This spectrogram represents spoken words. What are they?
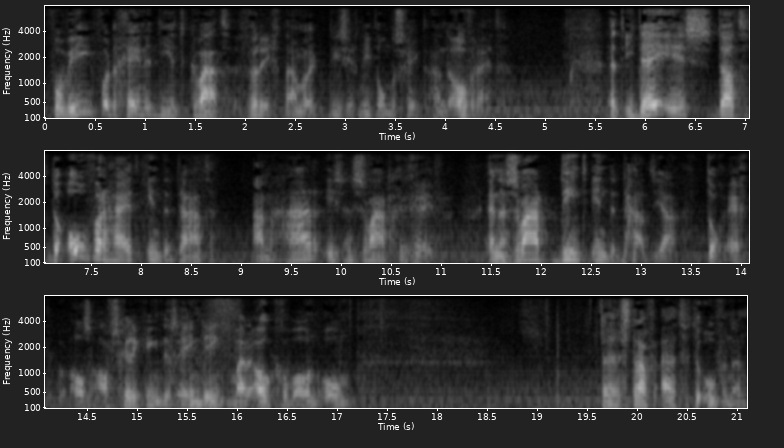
voor wie? Voor degene die het kwaad verricht, namelijk die zich niet onderschikt aan de overheid. Het idee is dat de overheid inderdaad aan haar is een zwaard gegeven. En een zwaard dient inderdaad, ja, toch echt als afschrikking, dat is één ding, maar ook gewoon om uh, straf uit te oefenen.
